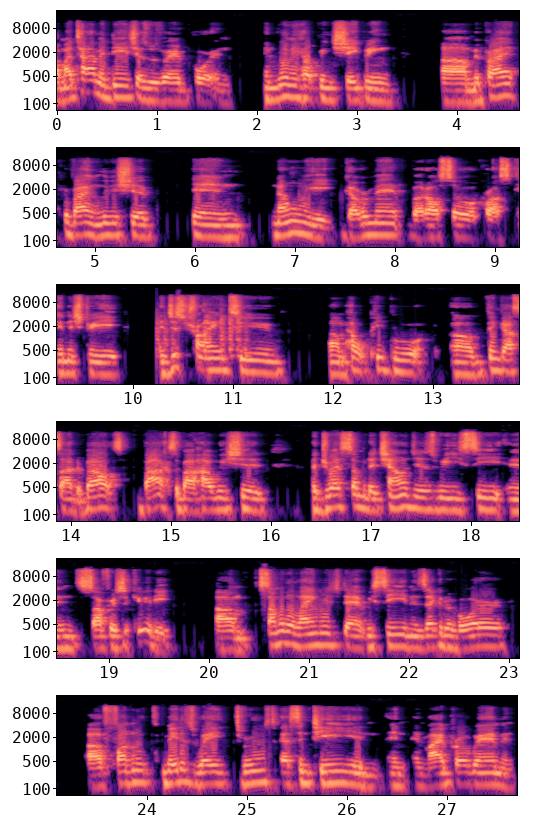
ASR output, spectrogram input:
uh, my time at DHS was very important in really helping shaping um, and providing leadership in not only government, but also across industry and just trying to um, help people um, think outside the box, box about how we should address some of the challenges we see in software security. Um, some of the language that we see in executive order uh, funneled, made its way through S&T and, and, and, my program and,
